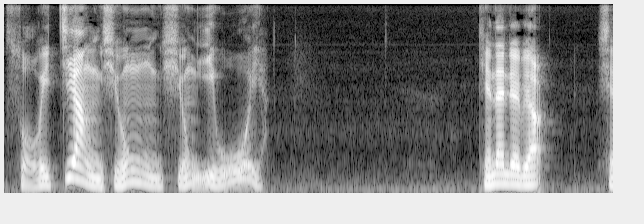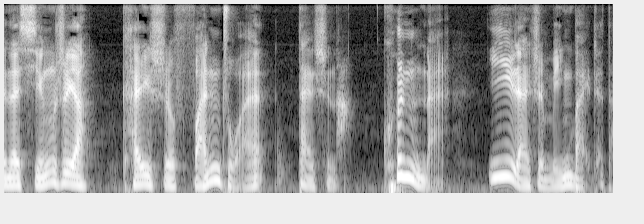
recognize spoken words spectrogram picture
所谓将熊熊一窝呀。田丹这边，现在形势呀开始反转，但是呢，困难依然是明摆着的。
